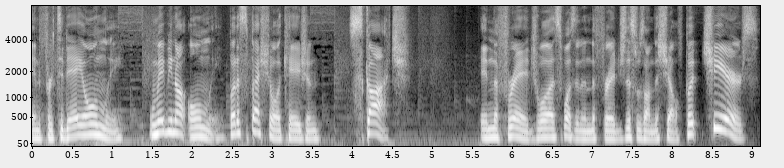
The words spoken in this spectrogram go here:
And for today only, well, maybe not only, but a special occasion, scotch in the fridge. Well, this wasn't in the fridge, this was on the shelf. But cheers.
